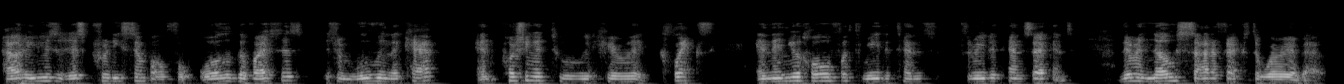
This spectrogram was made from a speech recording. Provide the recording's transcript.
How to use it is pretty simple for all the devices. It's removing the cap and pushing it to it it clicks, and then you hold for three to ten three to ten seconds. There are no side effects to worry about.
